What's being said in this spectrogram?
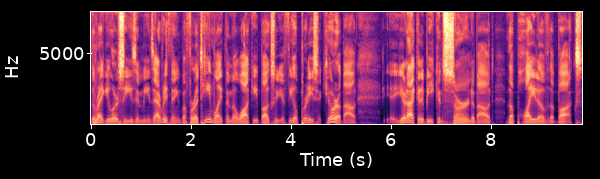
the regular season means everything. But for a team like the Milwaukee Bucks, who you feel pretty secure about, you're not going to be concerned about the plight of the Bucks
